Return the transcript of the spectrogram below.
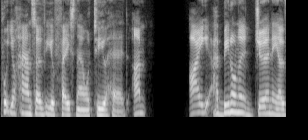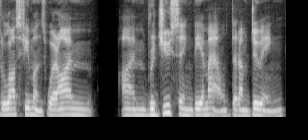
put your hands over your face now or to your head. I'm I have been on a journey over the last few months where I'm I'm reducing the amount that I'm doing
